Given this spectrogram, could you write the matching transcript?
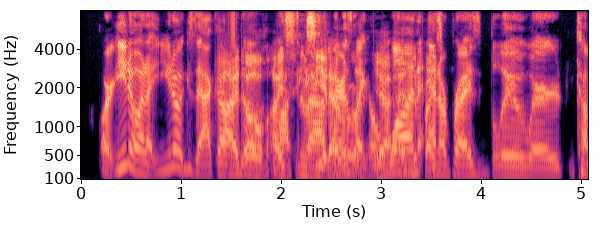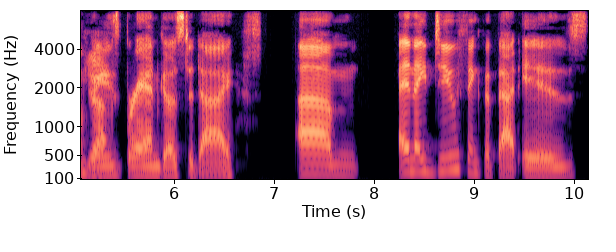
or you know what I, you know exactly Yeah, I know. I see- see about. it There's everywhere. like a Yeah, one enterprise enterprise, blue where company's brand goes to die. Um and I do think that that is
